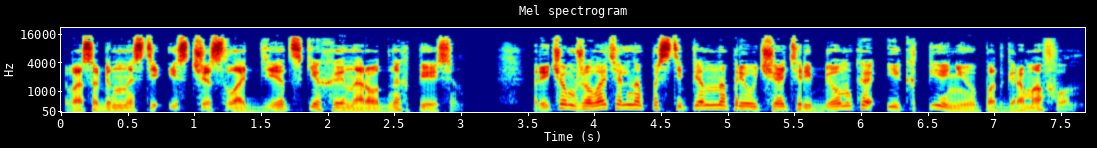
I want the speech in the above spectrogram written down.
в особенности из числа детских и народных песен. Причем желательно постепенно приучать ребенка и к пению под граммофон.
